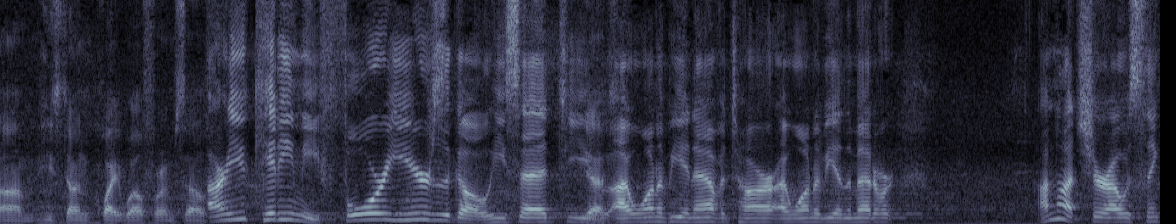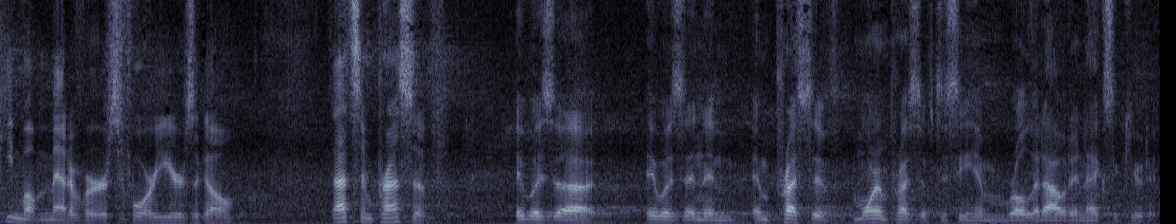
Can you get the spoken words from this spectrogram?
Um, he's done quite well for himself. Are you kidding me? Four years ago, he said to you, yes. I want to be an avatar. I want to be in the metaverse. I'm not sure I was thinking about metaverse four years ago. That's impressive. It was, uh, it was an Im- impressive, more impressive to see him roll it out and execute it.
